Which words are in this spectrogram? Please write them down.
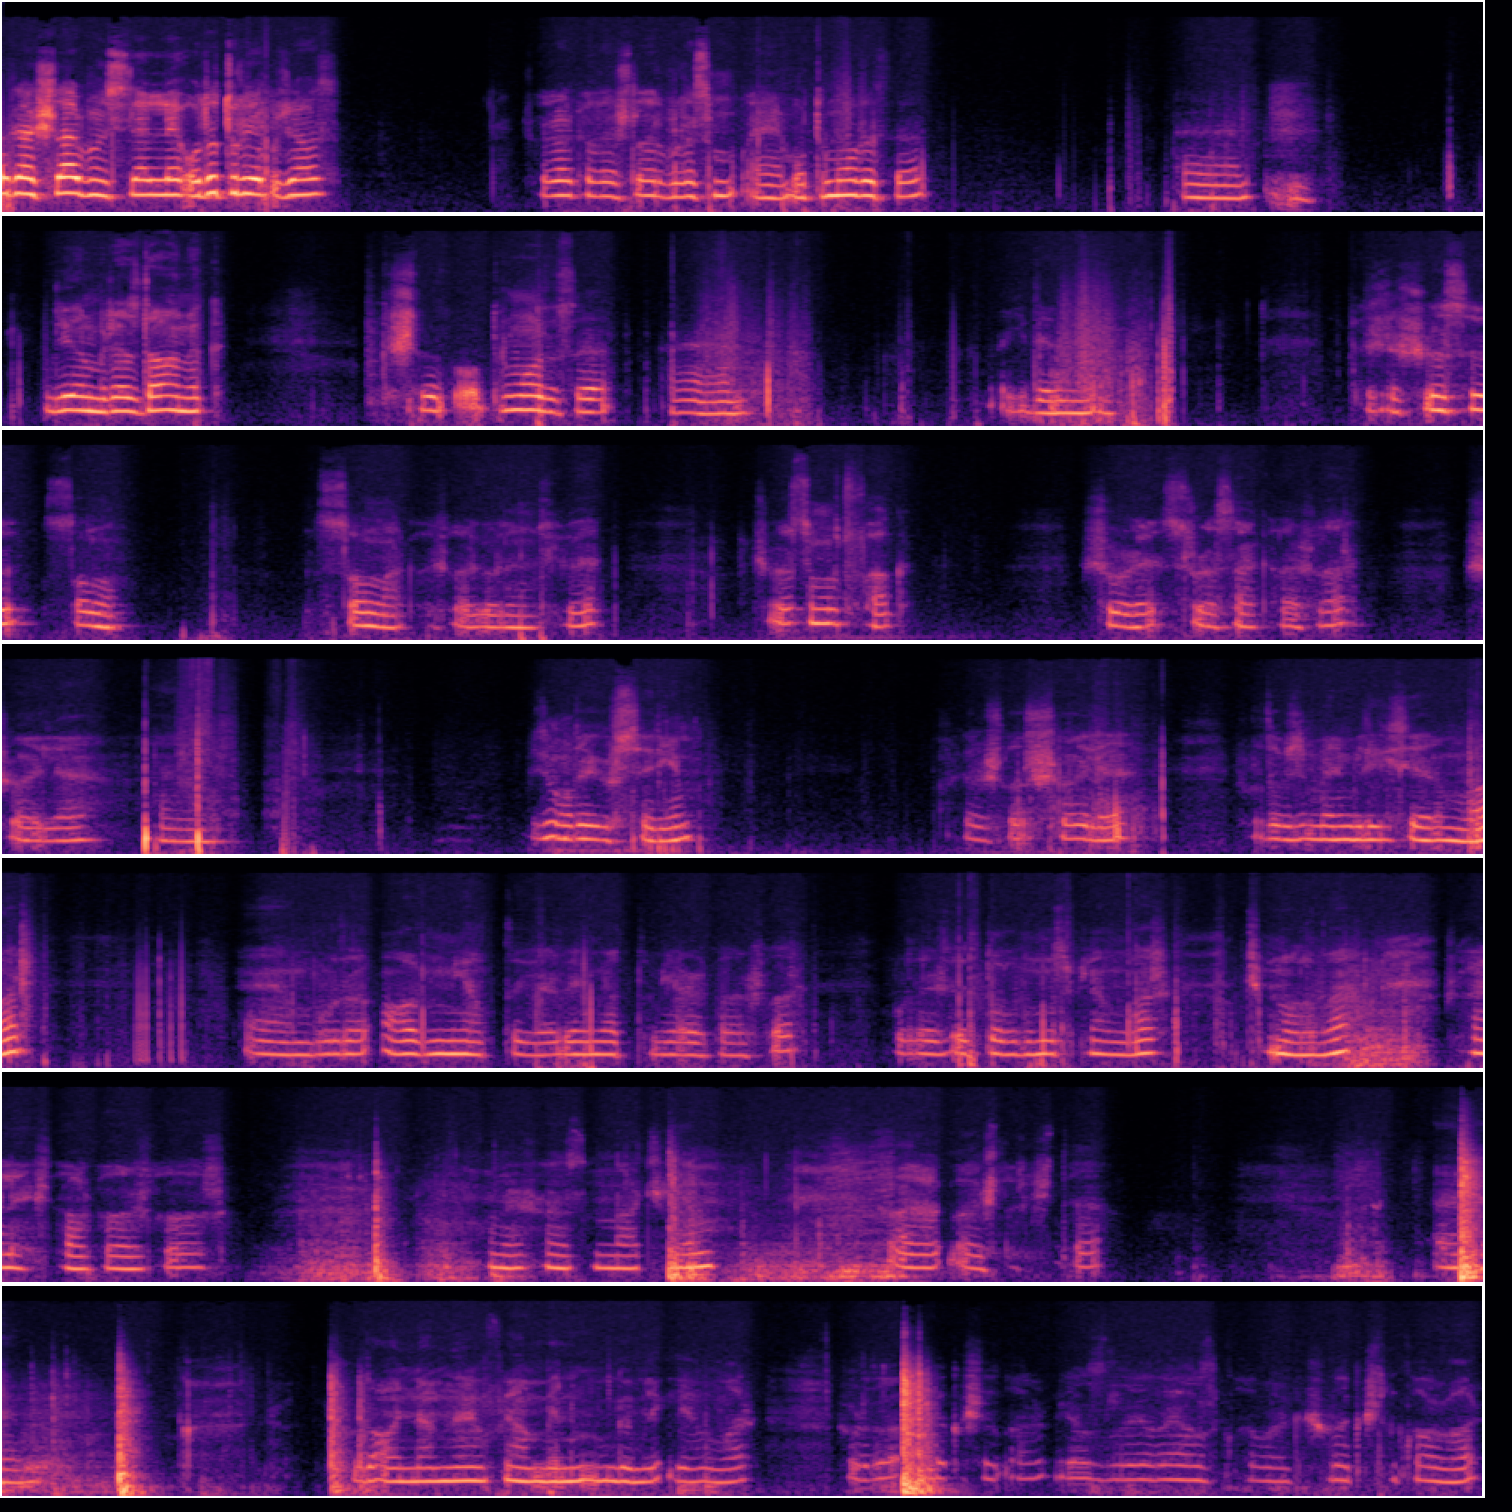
Arkadaşlar bugün sizlerle oda turu yapacağız. Şöyle arkadaşlar burası e, oturma odası. E, biliyorum biraz dağınık. Kışlık oturma odası. E, gidelim. Arkadaşlar şurası salon. Salon arkadaşlar gördüğünüz gibi. Şurası mutfak. Şurası, şurası arkadaşlar. Şöyle e, bizim odayı göstereyim. Arkadaşlar şöyle şurada bizim benim bilgisayarım var. E, burada abimin yattığı yer, benim yattığım yer arkadaşlar. Burada işte dolabımız falan var. Şimdi dolabı. Şöyle işte arkadaşlar. Şöyle şurasını açayım. Arkadaşlar işte. Şurada annemlerin falan benim gömleklerim var. Şurada böyle kışlıklar, ya da yazlıklar var. Şurada kışlıklar var.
